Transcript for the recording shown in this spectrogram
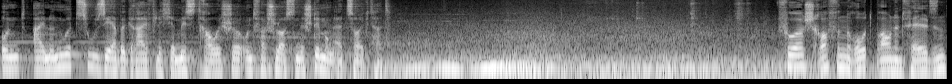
und eine nur zu sehr begreifliche misstrauische und verschlossene Stimmung erzeugt hat. Vor schroffen rotbraunen Felsen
